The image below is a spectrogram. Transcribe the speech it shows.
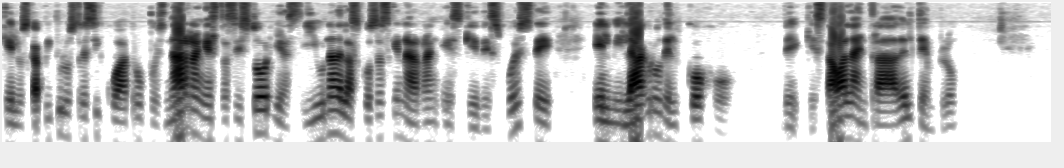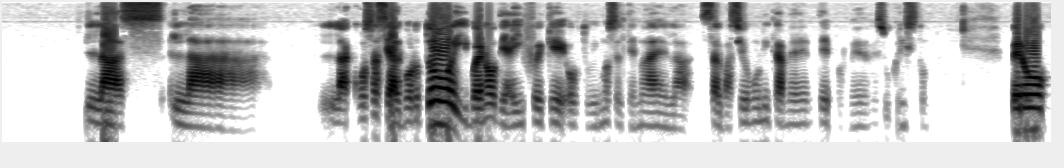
que los capítulos 3 y 4 pues narran estas historias y una de las cosas que narran es que después de el milagro del cojo de que estaba a la entrada del templo, las, la, la cosa se alborotó y bueno, de ahí fue que obtuvimos el tema de la salvación únicamente por medio de Jesucristo. Pero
